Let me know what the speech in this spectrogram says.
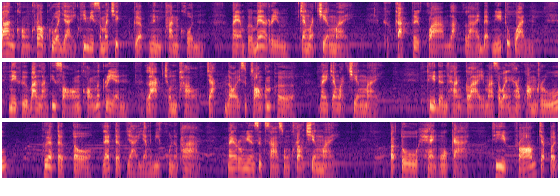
บ้านของครอบครัวใหญ่ที่มีสมาชิกเกือบ 1,000 คน ในอำเภอแม่ริม จังหวัดเชียงใหม่คือคักด้วยความหลากหลายแบบนี้ทุกวัน นี่คือบ้านหลังที่ 2 ของนักเรียน หลากชนเผ่าจากดอย 12 อำเภอ ในจังหวัดเชียงใหม่ ที่เดินทางไกลมาแสวงหาความรู้ เพื่อเติบโตและเติบใหญ่อย่างมีคุณภาพ ในโรงเรียนศึกษาสงเคราะห์เชียงใหม่ ประตูแห่งโอกาสที่พร้อมจะเปิด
